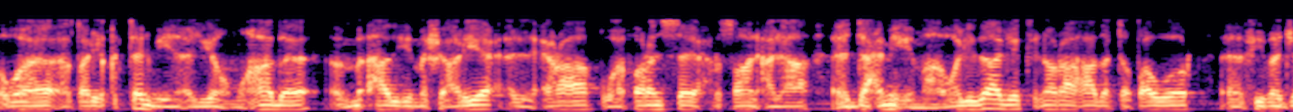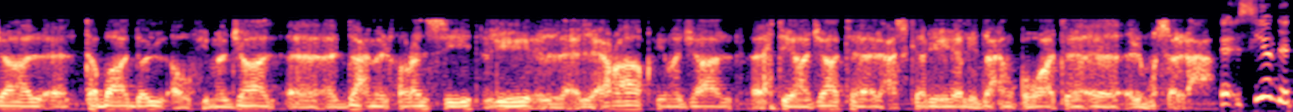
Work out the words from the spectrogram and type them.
وطريق التنمية اليوم. وهذا هذه مشاريع العراق وفرنسا يحرصان على دعمهما. ولذلك نرى هذا التطور في مجال التبادل أو في مجال الدعم الفرنسي للعراق في مجال احتياجاته العسكرية لدعم قواته المسلحة. سيادة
